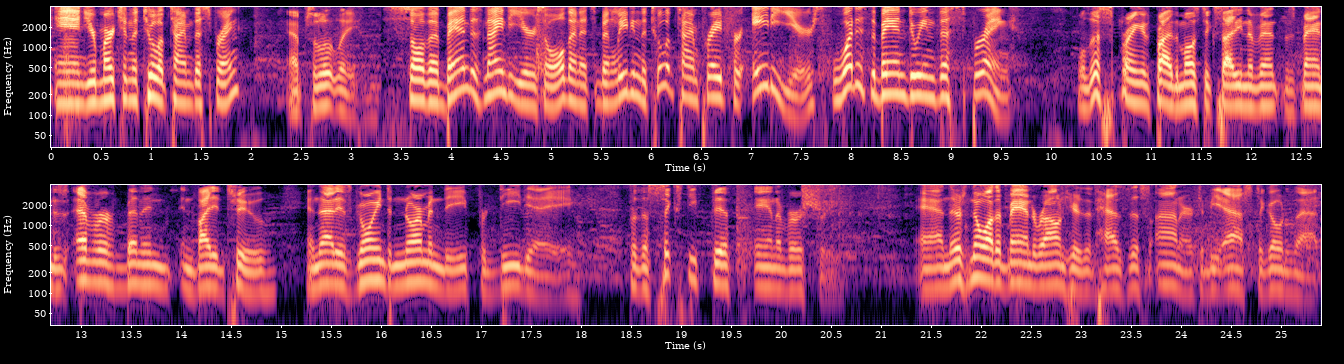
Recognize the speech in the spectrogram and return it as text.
And you're marching the Tulip Time this spring? Absolutely. So the band is 90 years old and it's been leading the Tulip Time Parade for 80 years. What is the band doing this spring? Well, this spring is probably the most exciting event this band has ever been in, invited to, and that is going to Normandy for D Day for the 65th anniversary. And there's no other band around here that has this honor to be asked to go to that.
